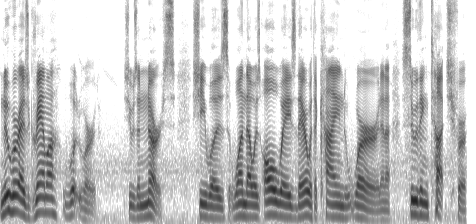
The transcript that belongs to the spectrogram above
knew her as Grandma Woodward. She was a nurse. She was one that was always there with a kind word and a soothing touch for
